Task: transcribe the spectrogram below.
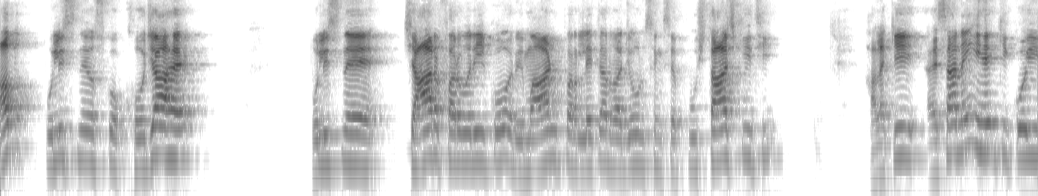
अब पुलिस ने उसको खोजा है। पुलिस ने चार फरवरी को रिमांड पर लेकर रजोल सिंह से पूछताछ की थी। हालाँकि ऐसा नहीं है कि कोई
